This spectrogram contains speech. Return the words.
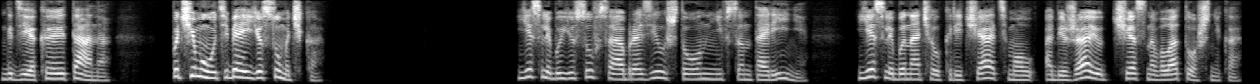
«Где Каэтана? Почему у тебя ее сумочка?» Если бы Юсуф сообразил, что он не в Санторине, если бы начал кричать, мол, обижают честного латошника,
